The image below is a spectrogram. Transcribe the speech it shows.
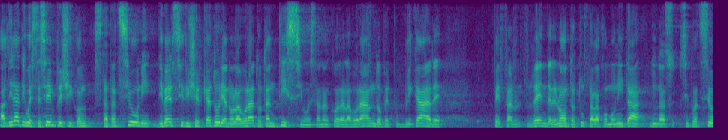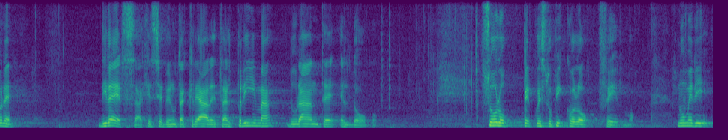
Al di là di queste semplici constatazioni, diversi ricercatori hanno lavorato tantissimo e stanno ancora lavorando per pubblicare, per far rendere noto a tutta la comunità di una situazione diversa che si è venuta a creare tra il prima, durante e il dopo. Solo per questo piccolo fermo numeri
